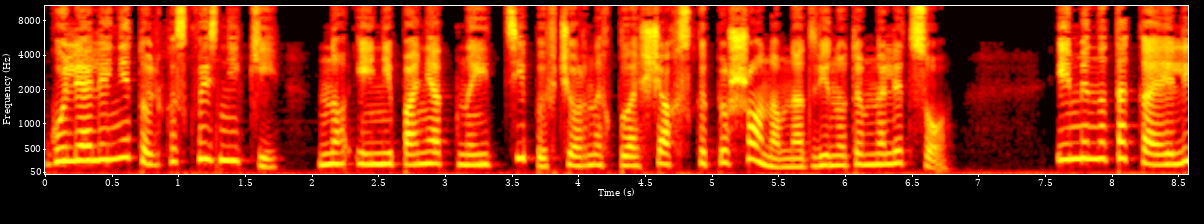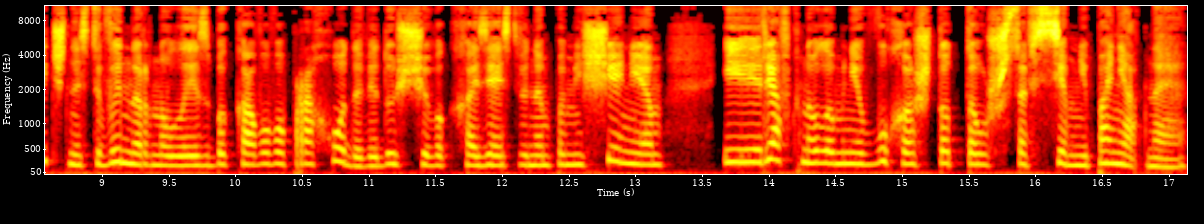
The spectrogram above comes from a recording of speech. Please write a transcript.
гуляли не только сквозняки, но и непонятные типы в черных плащах с капюшоном, надвинутым на лицо. Именно такая личность вынырнула из бокового прохода, ведущего к хозяйственным помещениям, и рявкнула мне в ухо что-то уж совсем непонятное.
